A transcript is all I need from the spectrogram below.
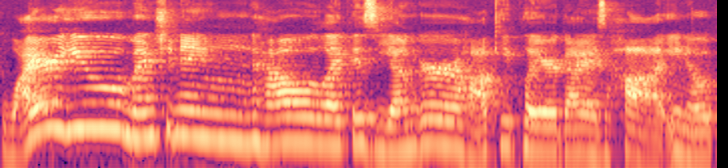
why are you mentioning how, like, this younger hockey player guy is hot? You know,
